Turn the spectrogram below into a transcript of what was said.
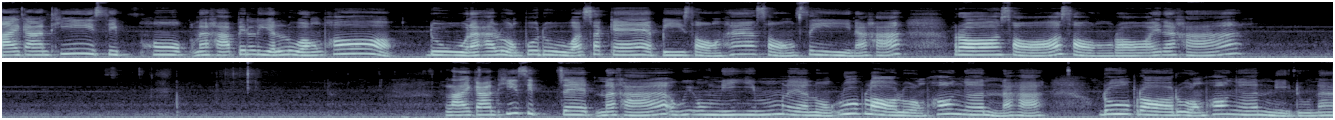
รายการที่ 16 นะคะ เป็นเหรียญหลวงพ่อดูนะคะ หลวงปู่ดูวัดสแกปี 2524 นะคะ รอสอ200 นะคะ รายการที่ 17 นะคะอุ้ยองค์นี้ยิ้มเลยหลวงรูปหล่อหลวงพ่อเงินนะคะ รูปหล่อหลวงพ่อเงินนี่ดูหน้า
